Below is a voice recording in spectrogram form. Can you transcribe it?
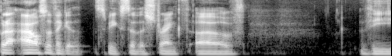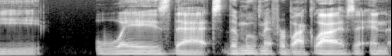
But I also think it speaks to the strength of the ways that the movement for Black Lives and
